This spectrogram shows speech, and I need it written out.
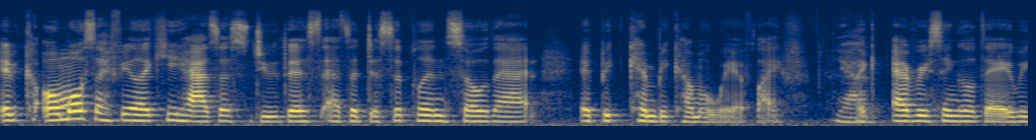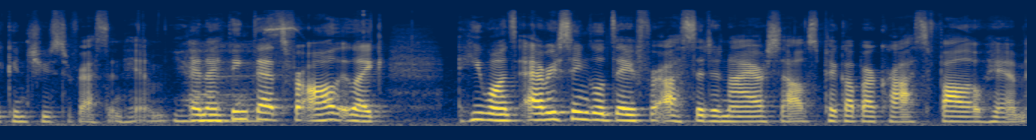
it almost I feel like He has us do this as a discipline so that it be- can become a way of life. Yeah. Like every single day we can choose to rest in Him, and I think that's for all like. He wants every single day for us to deny ourselves, pick up our cross, follow Him,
